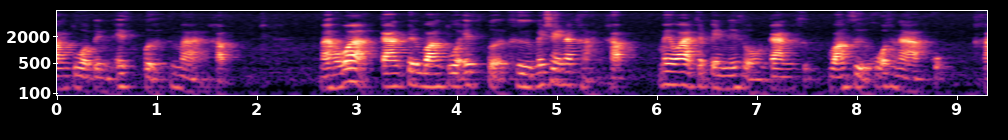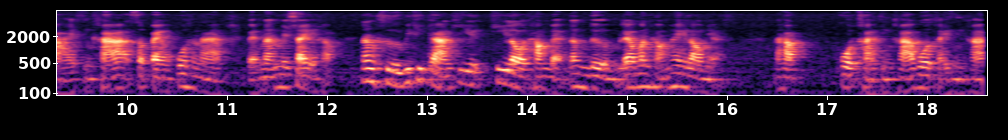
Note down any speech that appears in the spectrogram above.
วางตัวเป็นเอ็กซ์เพรสขึ้นมาครับหมายความว่าการเป็นวางตัวเอ็กซ์เพรสคือไม่ใช่นักขายครับ ไม่ว่าจะเป็นในส่วนของการวางสื่อโฆษณาายสินค้าสแปมโฆษณาแบบนั้นไม่ใช่ครับ นั่นคือวิธีการที่ที่เราทำแบบดั้งเดิม แล้วมันทำให้เราเนี่ยนะครับโพสขายสินค้าโพสขายสินค้า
